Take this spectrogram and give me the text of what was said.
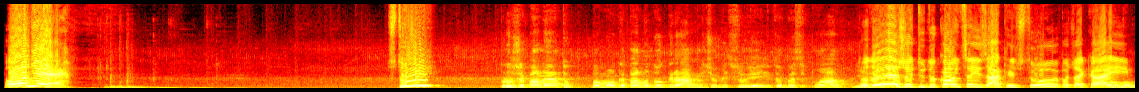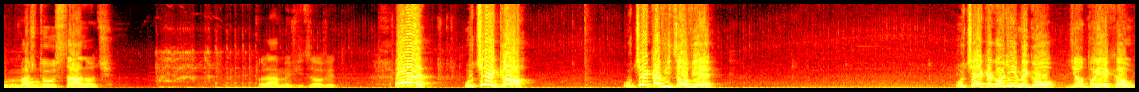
O nie! Stój! Proszę pana, ja tu pomogę panu dograbić, obiecuję i to bezpłatnie. To dojeżdżaj tu do końca i zakręć tu i poczekaj, i Dobra, masz no. tu stanąć. Polamy widzowie. E! Ucieka! Ucieka widzowie! Ucieka, gonimy go! Gdzie on pojechał?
